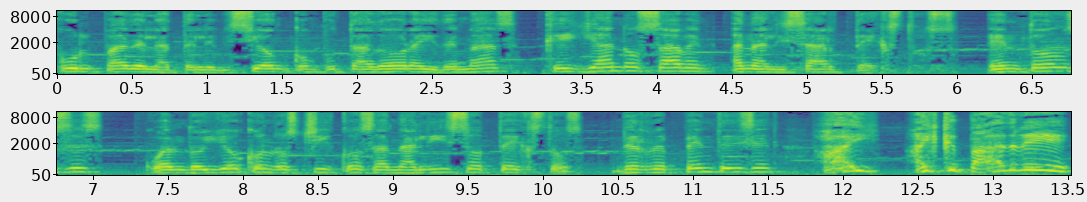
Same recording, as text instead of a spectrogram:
culpa de la televisión, computadora y demás que ya no saben analizar textos. Entonces, cuando yo con los chicos analizo textos, de repente dicen, ¡ay! ¡ay, qué padre!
